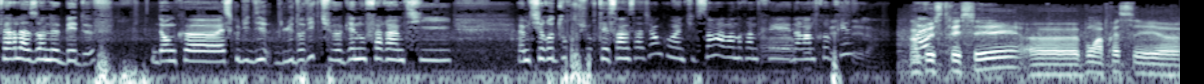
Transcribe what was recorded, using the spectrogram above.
faire la zone B2. Donc euh, est-ce que Ludovic, tu veux bien nous faire un petit un petit retour sur tes sensations, comment tu te sens avant de rentrer dans l'entreprise? un Ouais. peu stressé. Euh, bon après c'est euh,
